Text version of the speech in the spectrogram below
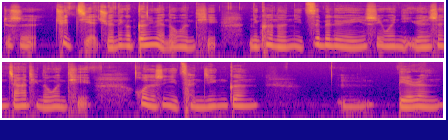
就是去解决那个根源的问题。你可能你自卑的原因是因为你原生家庭的问题，或者是你曾经跟嗯别人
